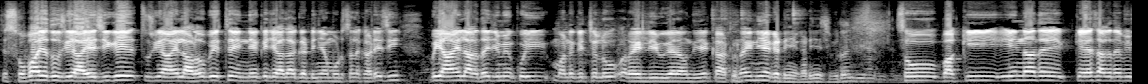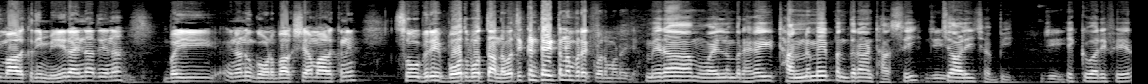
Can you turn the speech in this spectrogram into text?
ਤੇ ਸਵੇਰ ਜਦੋਂ ਤੁਸੀਂ ਆਏ ਸੀਗੇ ਤੁਸੀਂ ਐਂ ਲਾ ਲਓ ਵੀ ਇੱਥੇ ਇੰਨੇ ਕੁ ਜ਼ਿਆਦਾ ਗੱਡੀਆਂ ਮੋਟਰਸਾਈਕਲ ਖੜੇ ਸੀ। ਵੀ ਐਂ ਲੱਗਦਾ ਜਿਵੇਂ ਕੋਈ ਮੰਨ ਕੇ ਚਲੋ ਰੈਲੀ ਵਗੈਰਾ ਹੁੰਦੀ ਹੈ ਘੱਟ ਹੁੰਦਾ ਇੰਨੀਆਂ ਗੱਡੀਆਂ ਖੜੀਆਂ ਸੀ ਵੀਰੇ। ਸੋ ਬਾਕੀ ਇਹਨਾਂ ਦੇ ਕਹਿ ਸਕਦੇ ਆ ਵੀ ਮਾਲਕ ਦੀ ਮਿਹਰ ਆ ਇਹਨਾਂ ਤੇ ਨਾ ਬਈ ਇਹਨਾਂ ਨੂੰ ਗੁਣ ਬਖਸ਼ਿਆ ਮਾਲਕ ਨੇ। ਸੋ ਵੀਰੇ ਬਹੁਤ ਬਹੁਤ ਧੰਨਵਾਦ। ਤੇ ਕੰਟੈਕਟ ਨੰਬਰ ਇੱਕ ਵਾਰ ਮਾੜਾ ਜਿਹਾ। ਮੇਰਾ ਮੋਬਾਈਲ ਨੰਬਰ ਹੈਗਾ ਜੀ 981588 4026 ਜੀ। ਇੱਕ ਵਾਰੀ ਫੇਰ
